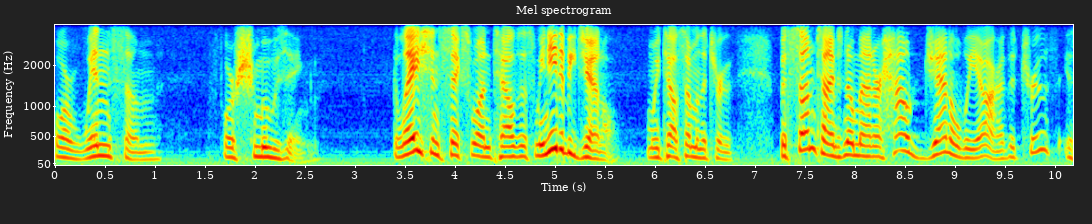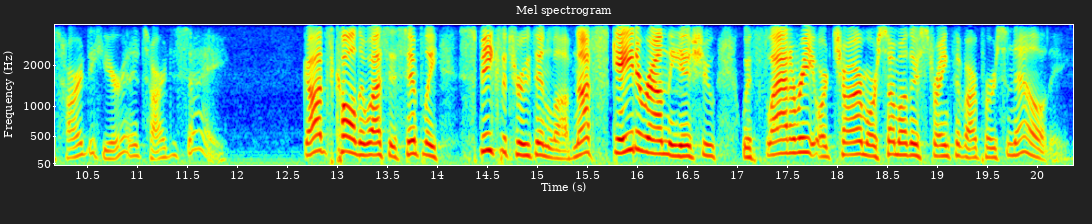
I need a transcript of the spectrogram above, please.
or winsome for schmoozing. Galatians 6:1 tells us we need to be gentle when we tell someone the truth. But sometimes no matter how gentle we are, the truth is hard to hear and it's hard to say. God's call to us is simply speak the truth in love, not skate around the issue with flattery or charm or some other strength of our personality.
